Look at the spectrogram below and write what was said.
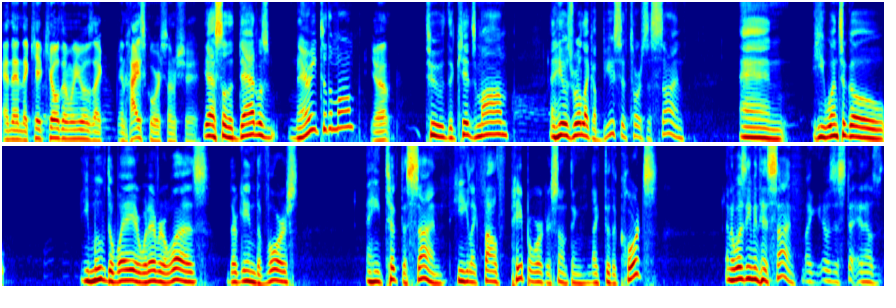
And and then the kid killed him when he was like in high school or some shit. Yeah, so the dad was married to the mom, Yep. to the kid's mom, and he was real like abusive towards the son. And he went to go. He moved away or whatever it was. They're getting divorced, and he took the son. He like filed paperwork or something like to the courts, and it wasn't even his son. Like it was just and it was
